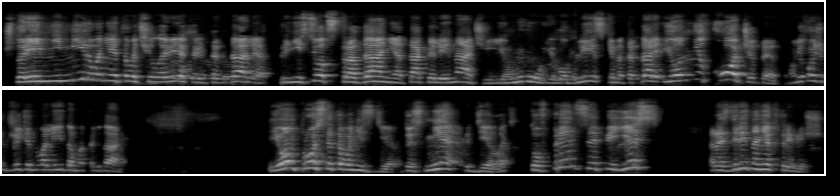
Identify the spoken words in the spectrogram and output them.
что реанимирование этого человека и так далее принесет страдания так или иначе ему, его близким и так далее, и он не хочет этого, он не хочет жить инвалидом и так далее. И он просит этого не сделать, то есть не делать, то в принципе есть разделить на некоторые вещи.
